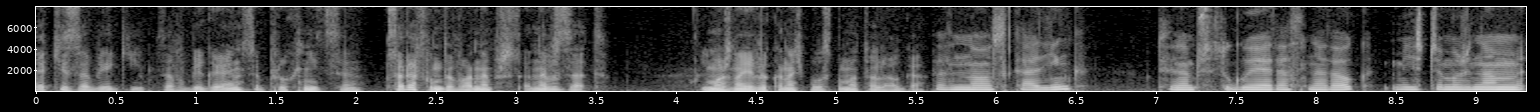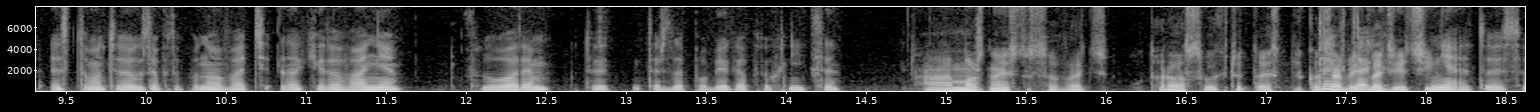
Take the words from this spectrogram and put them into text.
jakie zabiegi zapobiegające próchnicy są refundowane przez NFZ i można je wykonać u stomatologa. Pewno scaling, który nam przysługuje raz na rok. Jeszcze może nam stomatolog zaproponować lakierowanie fluorem, który też zapobiega próchnicy. A można je stosować u dorosłych, czy to jest tylko Tak, zabieg tak. dla dzieci? Nie, to jest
